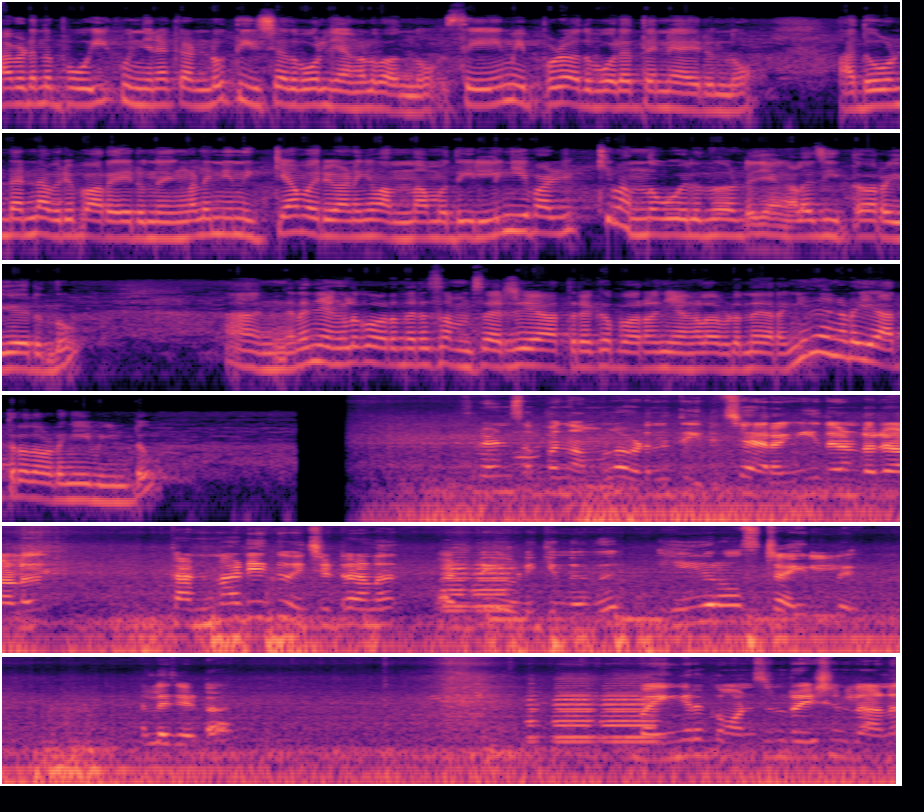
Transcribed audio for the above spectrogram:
അവിടെ നിന്ന് പോയി കുഞ്ഞിനെ കണ്ടു തിരിച്ചതുപോലെ ഞങ്ങൾ വന്നു. സെയിം ഇപ്പോഴും അതുപോലെ തന്നെ ആയിരുന്നു അതുകൊണ്ട് തന്നെ അവർ പറയായിരുന്നു നിങ്ങളിനി നിൽക്കാൻ വരുവാണെങ്കിൽ വന്നാൽ മതി. ഇല്ലെങ്കിൽ വഴിക്ക് വന്നു പോരുന്നതുകൊണ്ട് ഞങ്ങളെ ചീത്ത പറയുമായിരുന്നു. അങ്ങനെ ഞങ്ങൾ കുറേ നേരം സംസാരിച്ച യാത്രയൊക്കെ പറഞ്ഞ് ഞങ്ങൾ അവിടെ നിന്ന് ഇറങ്ങി. ഞങ്ങളുടെ യാത്ര തുടങ്ങി വീണ്ടും. ഫ്രണ്ട്സ് അപ്പം നമ്മൾ അവിടെ നിന്ന് തിരിച്ചിറങ്ങി ഇതുകൊണ്ട് ഒരാൾ കണ്ണാടിയൊക്കെ വെച്ചിട്ടാണ് വണ്ടി ഓടിക്കുന്നത്. ഹീറോ സ്റ്റൈലിൽ അല്ലേ ചേട്ടാ? ഭയങ്കര കോൺസെൻട്രേഷനിലാണ്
